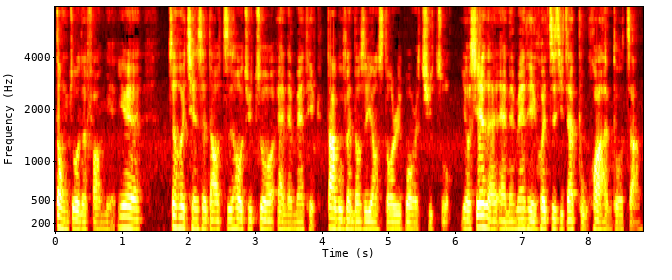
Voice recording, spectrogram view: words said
动作的方面，因为这会牵涉到之后去做 animatic，大部分都是用 storyboard 去做。有些人 animatic 会自己再补画很多张，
